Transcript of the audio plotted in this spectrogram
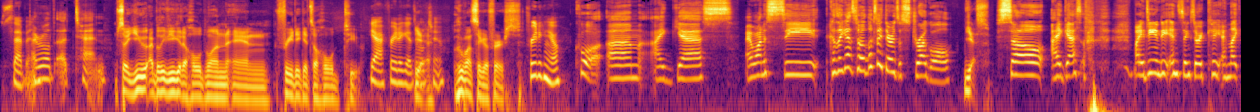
seven. I rolled a ten. So you, I believe you get a hold one, and Frida gets a hold two. yeah, Frida gets a Yeah. roll two. Who wants to go first? Frida can go. Cool. Um, I guess I want to see because I guess so. It looks like there was a struggle. Yes. So I guess my D and D instincts are. I'm like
